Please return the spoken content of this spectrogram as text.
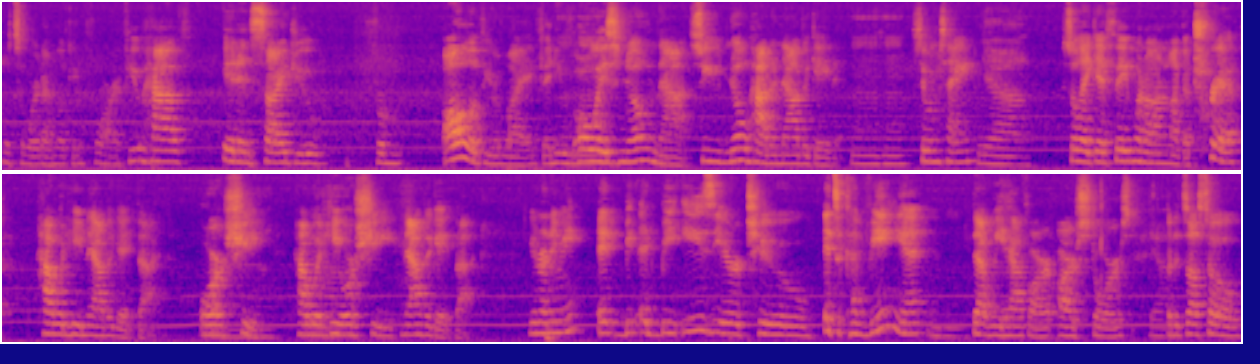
what's the word I'm looking for? If you have it inside you from all of your life and you've always known that, so you know how to navigate it. Mm-hmm. See what I'm saying? Yeah. So like if they went on like a trip, how would he navigate that? Or she? How would he or she navigate that? You know what I mean? It be, it'd be easier to. It's convenient mm-hmm. that we have our our stores, Yeah. but it's also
